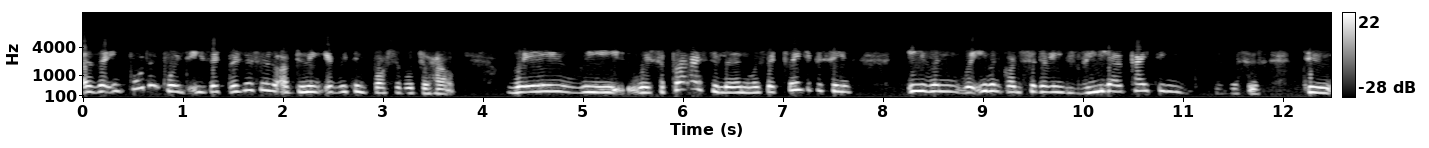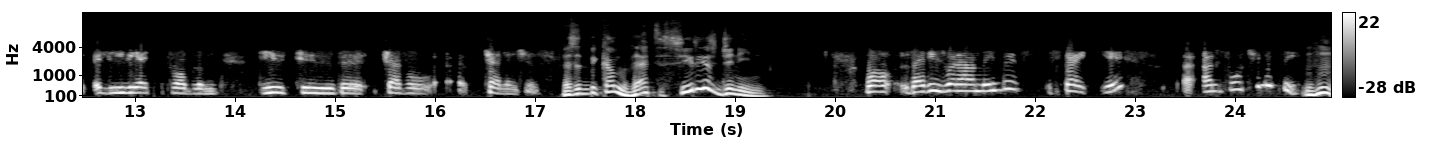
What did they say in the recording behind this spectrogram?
Uh, the important point is that businesses are doing everything possible to help. Where we were surprised to learn was that 20% even were even considering relocating businesses to alleviate the problem due to the travel uh, challenges. Has it become that serious, Janine? Well, that is what our members state, yes. Uh, unfortunately, mm-hmm.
